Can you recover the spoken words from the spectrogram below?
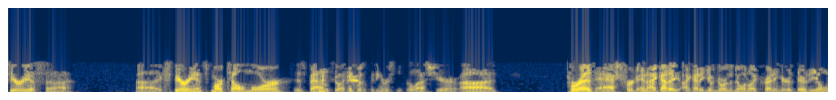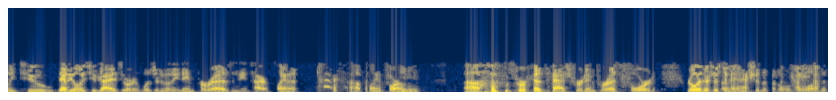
serious uh, uh, experience. Martell Moore is back, mm-hmm. who I think was leading receiver last year. Uh, Perez Ashford, and I gotta I gotta give Northern Illinois credit here. They're the only two they have the only two guys who are legitimately named Perez in the entire planet uh, playing for them. Uh, Perez Ashford and Perez Ford. Really, there's just an Ash in the middle of the one.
